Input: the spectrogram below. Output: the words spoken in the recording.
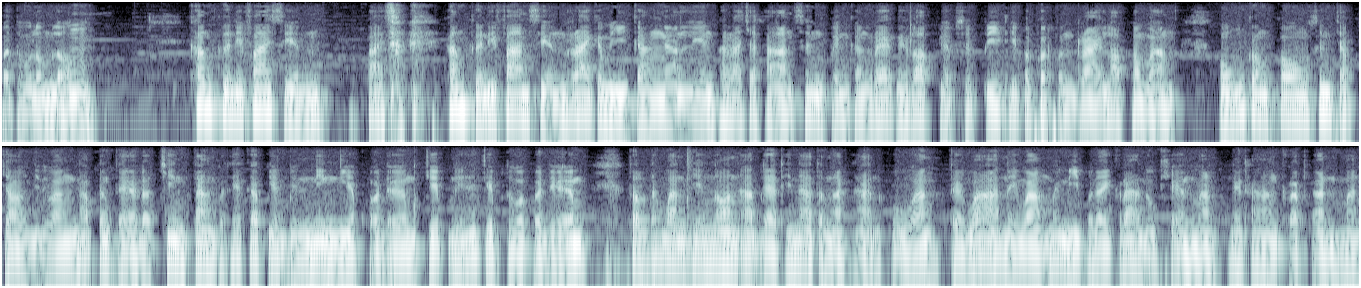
ประตูล้มลงค่ำคืนในฝ้ายเสียนฝ้าย ค่ำคืนนี้ฟ้านเสียนไร่กวีกลางงานเลี้ยงพระราชทาน ซึ่งเป็นครั้งแรกในรอบเกือบสิบปีที่ปรากฏคนร้ายรอบกำวัง หงกงกงซึ่งจับเจ้าอยู่ในวังนับตั้งแต่รัชชิ่งตั้งประเทศก็เปลี่ยนเป็นนิ่งเงียบกว่าเดิม เก็บเนื้อเก็บตัวกว่าเดิมตลอดทั้งวันเพียงนอนอาบแดดที่หน้าตำหนักหานกูวัง แต่ว่าในวังไม่มีผู้ใดกล้าดูแคนมันในทางกลับกันมัน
